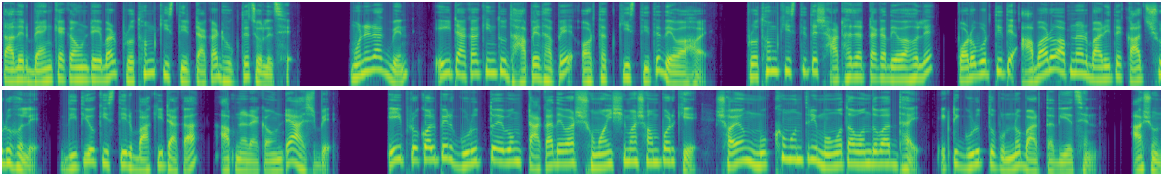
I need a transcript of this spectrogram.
তাদের ব্যাঙ্ক অ্যাকাউন্টে এবার প্রথম কিস্তির টাকা ঢুকতে চলেছে। মনে রাখবেন, এই টাকা কিন্তু ধাপে ধাপে, অর্থাৎ কিস্তিতে দেওয়া হয়। প্রথম কিস্তিতে ষাট হাজার টাকা দেওয়া হলে, পরবর্তীতে আবারও আপনার বাড়িতে কাজ শুরু হলে, দ্বিতীয় কিস্তির বাকি টাকা আপনার অ্যাকাউন্টে আসবে। এই প্রকল্পের গুরুত্ব এবং টাকা দেওয়ার সময়সীমা সম্পর্কে স্বয়ং মুখ্যমন্ত্রী মমতা বন্দ্যোপাধ্যায় একটি গুরুত্বপূর্ণ বার্তা দিয়েছেন। আসুন,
